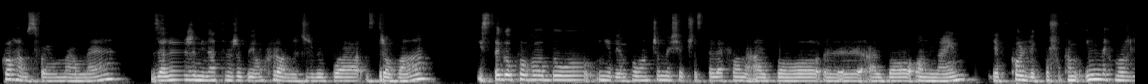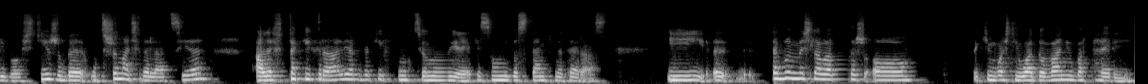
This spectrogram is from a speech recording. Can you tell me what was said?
kocham swoją mamę, zależy mi na tym, żeby ją chronić, żeby była zdrowa. I z tego powodu, nie wiem, połączymy się przez telefon albo, albo online, jakkolwiek poszukam innych możliwości, żeby utrzymać relacje, ale w takich realiach, w jakich funkcjonuję, jakie są mi dostępne teraz. I y, tak bym myślała też o takim właśnie ładowaniu baterii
